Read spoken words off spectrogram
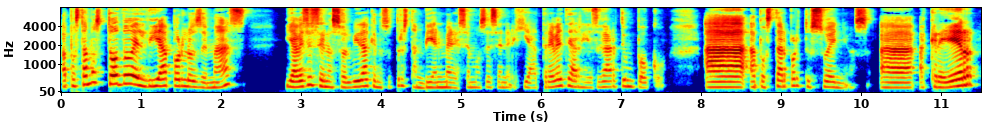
Apostamos todo el día por los demás y a veces se nos olvida que nosotros también merecemos esa energía. Atrévete a arriesgarte un poco, a apostar por tus sueños, a, a creer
